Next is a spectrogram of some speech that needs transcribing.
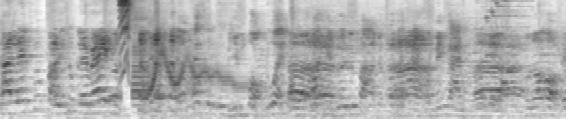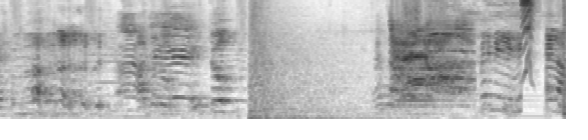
ชาเลนจ์ปุ๊บปล่อยชุบเลยไหม ให้คนดูพิมพ์บอกด้วยว่าเห็นด้วยหรือเปล่า เดี๋ยวเขาจะอ่านคอมเมนต์กันเออมึงเอาออกได้อาจจะดูจุบไม่มีไอ้หลัง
